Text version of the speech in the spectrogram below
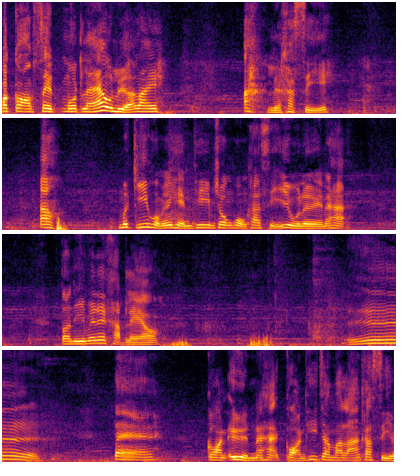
ประกอบเสร็จหมดแล้วเหลืออะไรอะเหลือขัดสีอ้าวเมื่อกี้ผมยังเห็นทีมชงผมขัดสีอยู่เลยนะฮะตอนนี้ไม่ได้ขัดแล้ว เออแต่ก่อนอื่นนะฮะก่อนที่จะมาล้างคัสสีแบบนี้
